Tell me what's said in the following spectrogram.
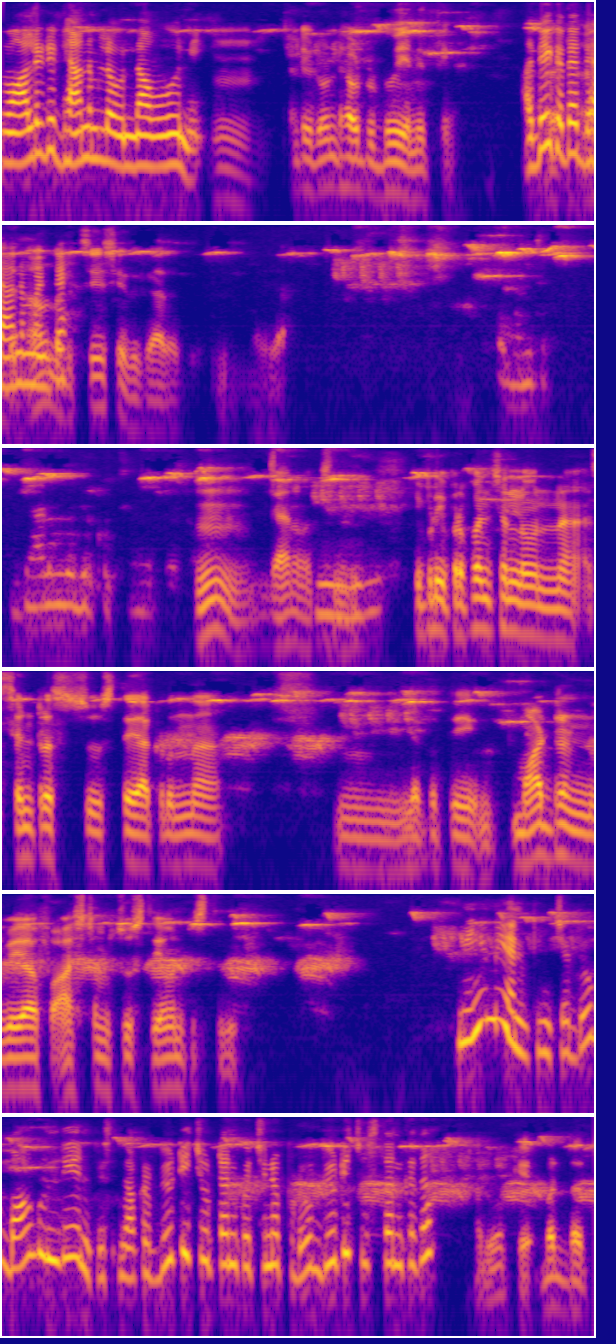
నువ్వు ఆల్రెడీ ధ్యానంలో ఉన్నావు అని. అంటే don't have to do anything అదే కదా ధ్యానం అంటే. చేసేది కాదు. ధ్యానం వచ్చింది. ఇప్పుడు ఈ ప్రపంచంలో ఉన్న సెంటర్స్ చూస్తే అక్కడ ఉన్న లేకపోతే మోడర్న్ వే ఆఫ్ ఆశ్రమ్ చూస్తే ఏమనిపిస్తుంది? ఏమీ అనిపించదు. బాగుంది అనిపిస్తుంది. అక్కడ బ్యూటీ చూడటానికి వచ్చినప్పుడు బ్యూటీ చూస్తాను కదా. అది okay. But that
